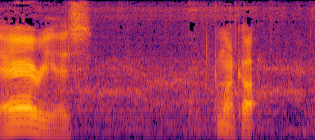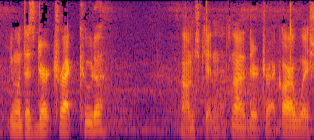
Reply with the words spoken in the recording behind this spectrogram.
There he is. Come on, cop. You want this dirt track CUDA? No, I'm just kidding. It's not a dirt track car. I wish.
